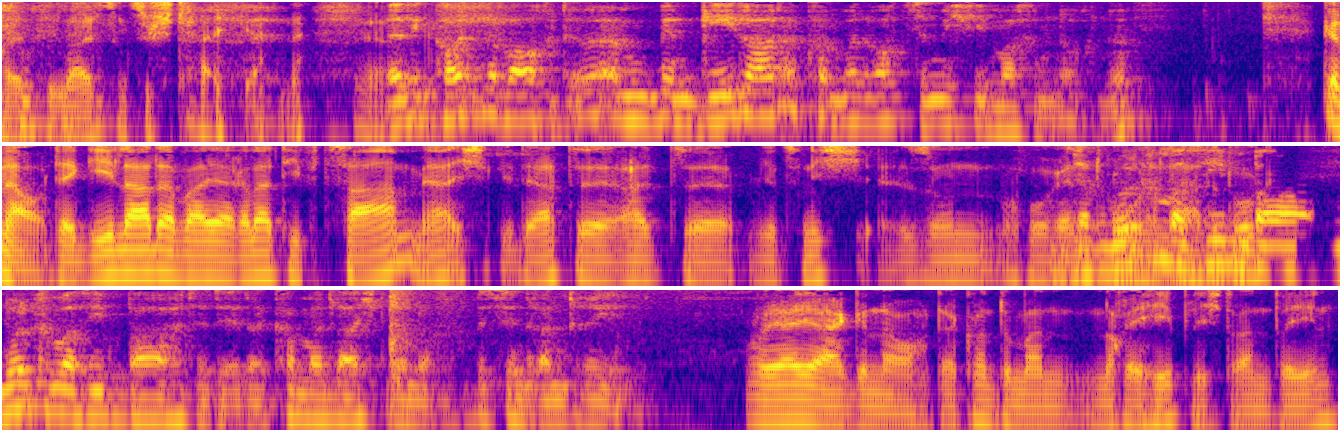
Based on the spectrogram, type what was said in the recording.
halt die Leistung zu steigern. Ne? Ja. Ja, die konnten aber auch, äh, mit dem G-Lader konnte man auch ziemlich viel machen noch, ne? Genau, der G-Lader war ja relativ zahm. Ja, ich, der hatte halt äh, jetzt nicht so einen horrenden glaube 0,7 Ladedruck. Bar, 0,7 Bar hatte der, da kann man leicht mal noch ein bisschen dran drehen. Oh, ja, ja, genau. Da konnte man noch erheblich dran drehen.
